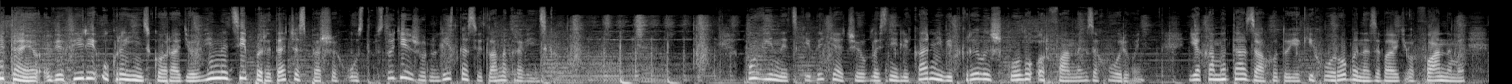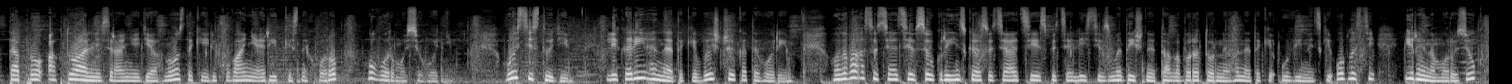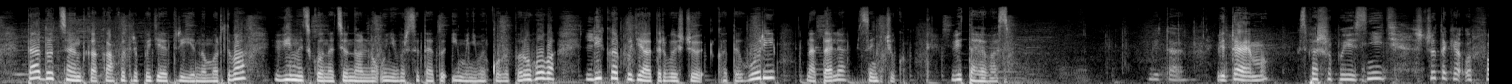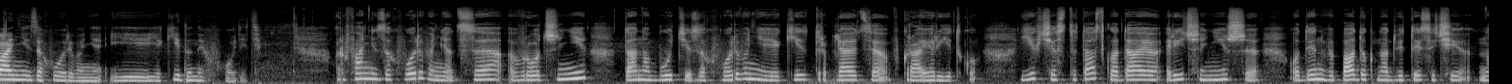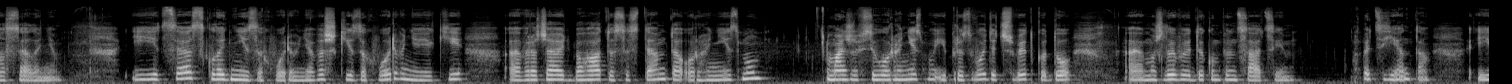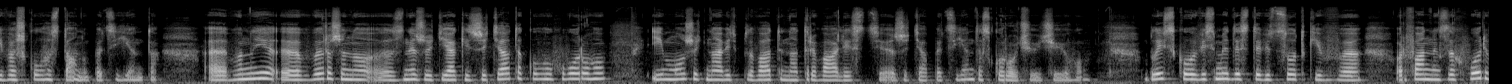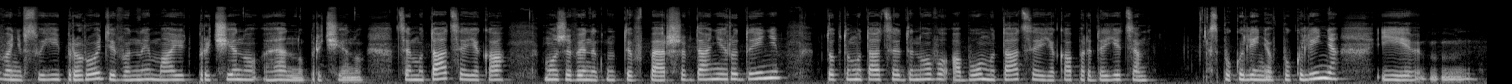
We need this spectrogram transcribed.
Вітаю в ефірі Українського радіо Вінниці. Передача з перших уст в студії журналістка Світлана Кравінська. У Вінницькій дитячій обласній лікарні відкрили школу орфанних захворювань. Яка мета заходу, які хвороби називають орфанними, та про актуальність ранньої діагностики і лікування рідкісних хвороб говоримо сьогодні. Гості студії лікарі-генетики вищої категорії, голова Асоціації Всеукраїнської асоціації спеціалістів з медичної та лабораторної генетики у Вінницькій області Ірина Морозюк та доцентка кафедри педіатрії номер 2 Вінницького національного університету імені Миколи Пирогова, лікар-педіатр вищої категорії Наталя Сенчук. Вітаю вас! Вітаю. Вітаємо. Спершу поясніть, що таке орфанні захворювання і які до них входять. Орфанні захворювання це вроджені та набуті захворювання, які трапляються вкрай рідко. Їх частота складає рідше ніж один випадок на 2000 населення. І це складні захворювання, важкі захворювання, які е, вражають багато систем та організму. Майже всього організму і призводять швидко до можливої декомпенсації пацієнта і важкого стану пацієнта. Е, Вони е, виражено е, знижують якість життя такого хворого і можуть навіть впливати на тривалість життя пацієнта, скорочуючи його. Близько 80% е, орфанних захворювань в своїй природі вони мають причину, генну причину. Це мутація, яка може виникнути вперше в даній родині, тобто мутація деново, або мутація, яка передається з покоління в покоління, і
